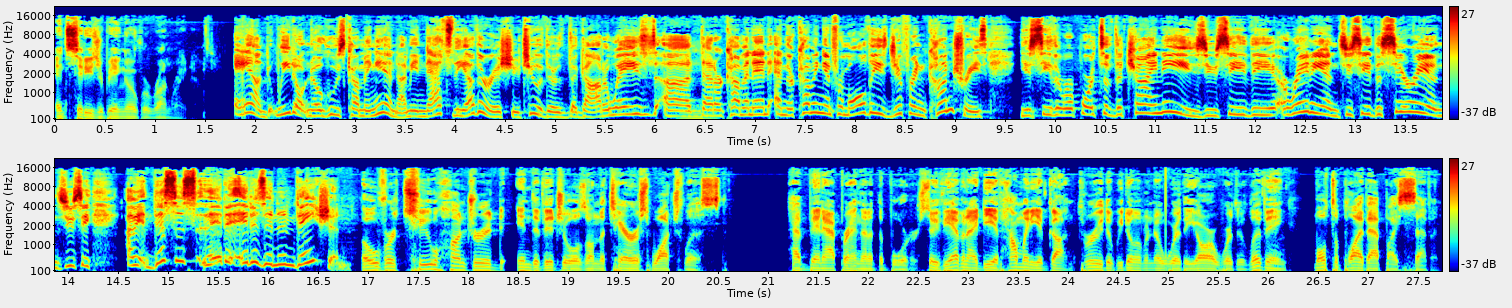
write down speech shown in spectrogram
and cities are being overrun right now and we don't know who's coming in. I mean, that's the other issue too. There's the gotaways uh, mm. that are coming in, and they're coming in from all these different countries. You see the reports of the Chinese, you see the Iranians, you see the Syrians, you see. I mean, this is it, it is an invasion. Over 200 individuals on the terrorist watch list have been apprehended at the border. So if you have an idea of how many have gotten through that we don't even know where they are, where they're living, multiply that by seven.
